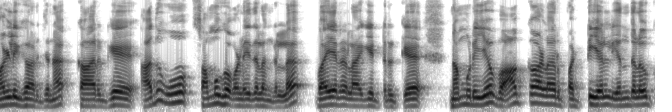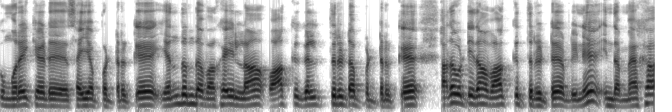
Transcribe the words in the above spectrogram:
மல்லிகார்ஜுன கார்கே அதுவும் சமூக வலைதளங்களில் வைரல் ஆகிட்டு இருக்கு நம்முடைய வாக்காளர் பட்டியல் எந்த அளவுக்கு முறைகேடு செய்யப்பட்டிருக்கு எந்தெந்த வகையெல்லாம் வாக்குகள் திருடப்பட்டிருக்கு அதை ஒட்டி தான் வாக்கு திருட்டு அப்படின்னு இந்த மெகா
